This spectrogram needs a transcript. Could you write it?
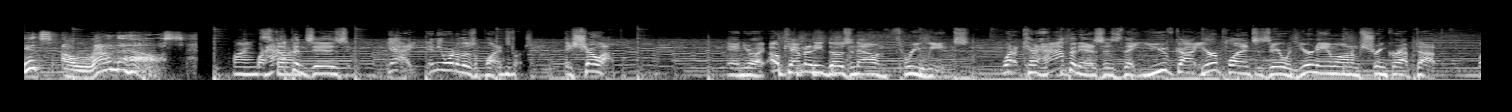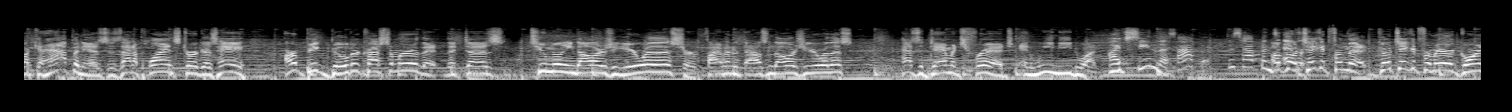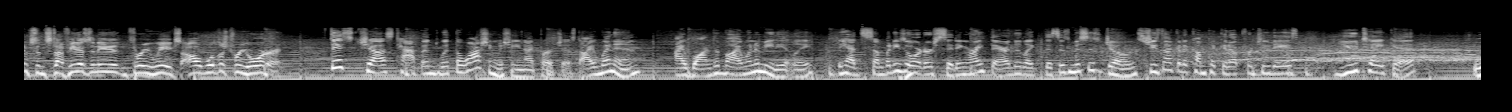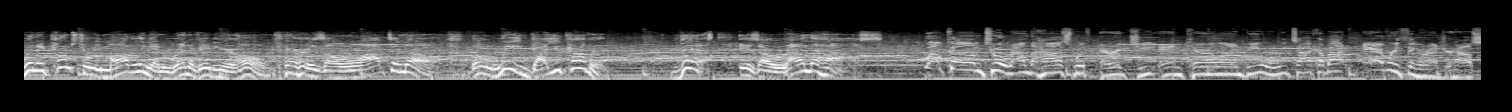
It's around the house. Appliance What store. happens is, yeah, any one of those appliance stores, they show up, and you're like, okay, I'm gonna need those now in three weeks. What can happen is, is that you've got your appliances there with your name on them, shrink wrapped up. What can happen is, is that appliance store goes, hey, our big builder customer that that does two million dollars a year with us or five hundred thousand dollars a year with us has a damaged fridge, and we need one. I've seen this happen. This happens. Oh, go every- take it from the go take it from Eric Goranson stuff. He doesn't need it in three weeks. I'll we'll just reorder it. This just happened with the washing machine I purchased. I went in. I wanted to buy one immediately. They had somebody's order sitting right there. They're like, "This is Mrs. Jones. She's not going to come pick it up for two days. You take it." When it comes to remodeling and renovating your home, there is a lot to know, but we've got you covered. This is Around the House. Welcome to Around the House with Eric G and Caroline B, where we talk about everything around your house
